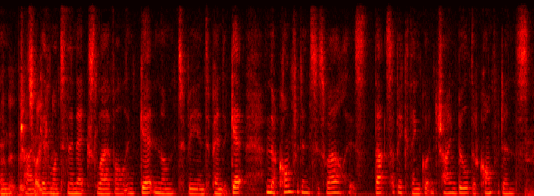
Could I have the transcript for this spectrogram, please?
and, that they're get taking them onto the next level and getting them to be independent, get and their confidence as well. It's that's a big thing. Got to try and build their confidence Mm.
